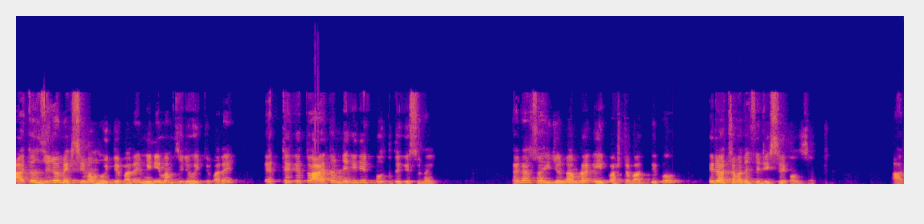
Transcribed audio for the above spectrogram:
আয়তন জিরো ম্যাক্সিমাম হইতে পারে মিনিমাম জিরো হইতে পারে, এর থেকে তো আয়তন নেগেটিভ বলতে কিছু নাই। তাই না? সো এই জন্য আমরা এই পাশটা বাদ দিব। এটা হচ্ছে আমাদের ফিজিক্সের কনসেপ্ট আর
